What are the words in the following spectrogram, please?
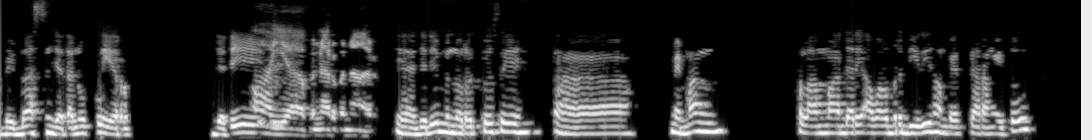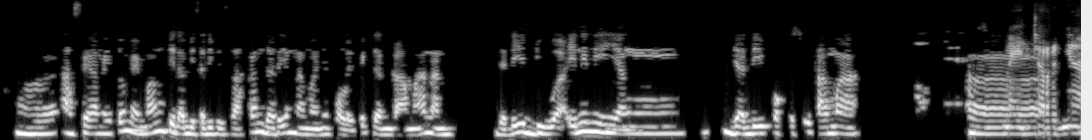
bebas senjata nuklir. Jadi Oh iya, benar-benar. Ya, jadi menurutku sih uh, memang selama dari awal berdiri sampai sekarang itu uh, ASEAN itu memang tidak bisa dipisahkan dari yang namanya politik dan keamanan. Jadi dua ini nih yang jadi fokus utama. Uh, Nature-nya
